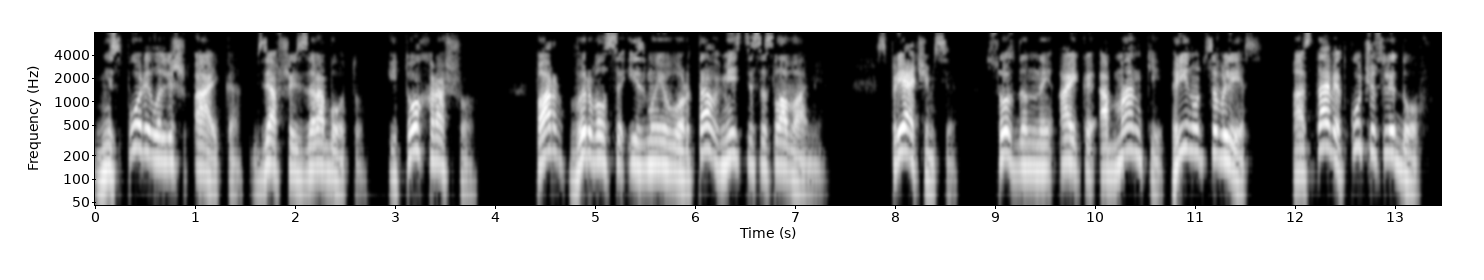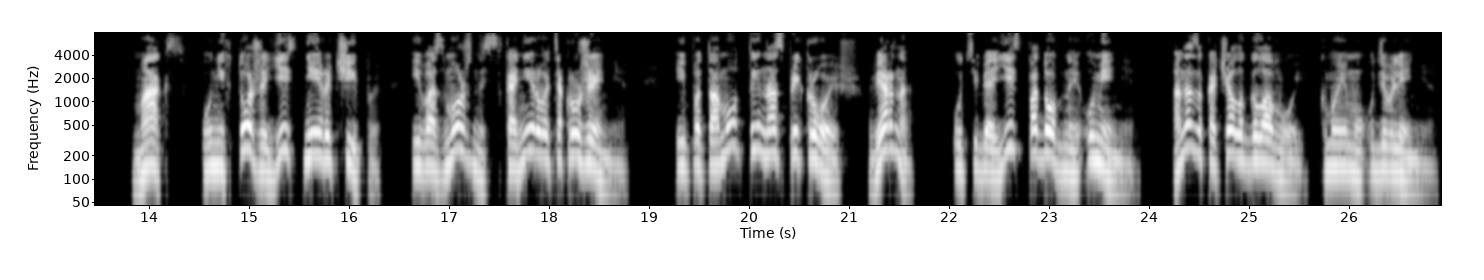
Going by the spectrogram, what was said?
Не спорила лишь Айка, взявшись за работу. И то хорошо. Пар вырвался из моего рта вместе со словами. «Спрячемся!» Созданные Айкой обманки ринутся в лес, оставят кучу следов. Макс, у них тоже есть нейрочипы и возможность сканировать окружение. И потому ты нас прикроешь, верно? У тебя есть подобные умения? Она закачала головой, к моему удивлению.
